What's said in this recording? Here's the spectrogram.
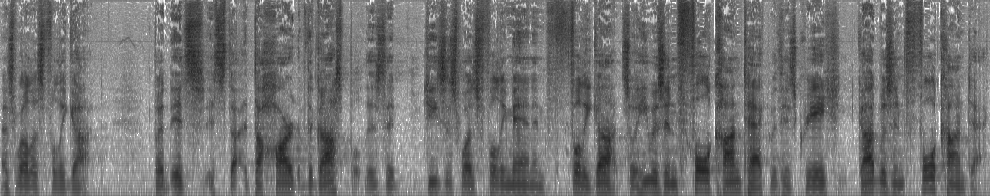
as well as fully God. But it's, it's the, the heart of the gospel is that Jesus was fully man and fully God. So he was in full contact with his creation. God was in full contact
